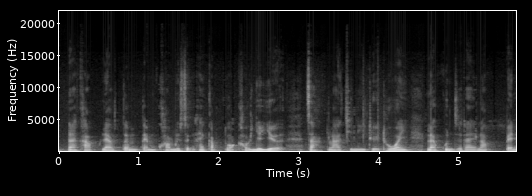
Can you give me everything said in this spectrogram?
ๆนะครับ แล้วเติมเต็มความรู้สึกให้กับตัวเขาเยอะๆ จากราชินีถือถ้วย แล้วคุณจะได้รับเป็น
